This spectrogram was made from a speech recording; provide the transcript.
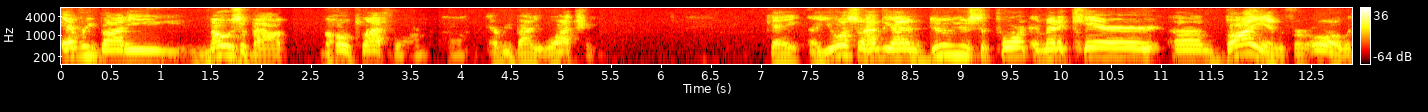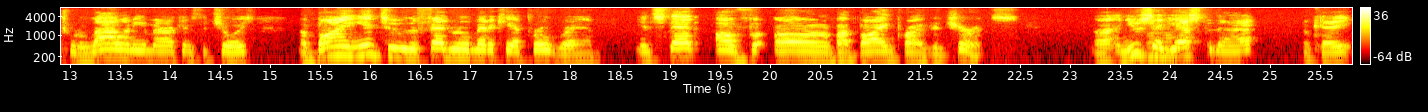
everybody knows about the whole platform, uh, everybody watching. Okay, uh, you also have the item Do you support a Medicare um, buy in for all, which would allow any Americans the choice of buying into the federal Medicare program instead of uh, by buying private insurance. Uh, and you said Mhm. yes to that, okay,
